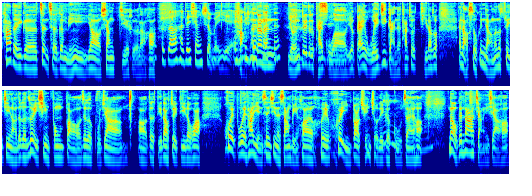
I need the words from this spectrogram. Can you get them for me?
他的一个政策跟民意要相结合了哈。不知道他在想什么耶？好，那当然 有人对这个台股啊有比较有危机感的，他就提到说，哎老师，我跟你讲那个最近啊这个瑞信风暴这个股价啊这个跌到最低的话。会不会它衍生性的商品话会会引爆全球的一个股灾哈？那我跟大家讲一下哈，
